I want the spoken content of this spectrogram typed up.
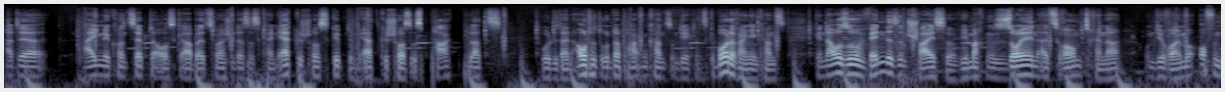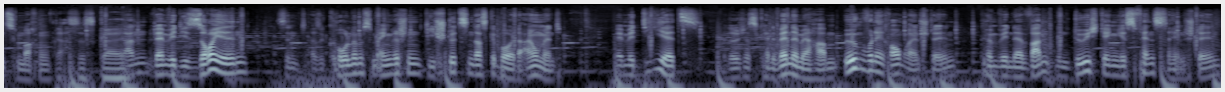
hat er eigene Konzepte ausgearbeitet, zum Beispiel, dass es kein Erdgeschoss gibt. Im Erdgeschoss ist Parkplatz, wo du dein Auto drunter parken kannst und direkt ins Gebäude reingehen kannst. Genauso, Wände sind scheiße. Wir machen Säulen als Raumtrenner, um die Räume offen zu machen. Das ist geil. Dann, wenn wir die Säulen, sind also Columns im Englischen, die stützen das Gebäude. Ein Moment. Wenn wir die jetzt, dadurch, dass wir keine Wände mehr haben, irgendwo in den Raum reinstellen, können wir in der Wand ein durchgängiges Fenster hinstellen,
